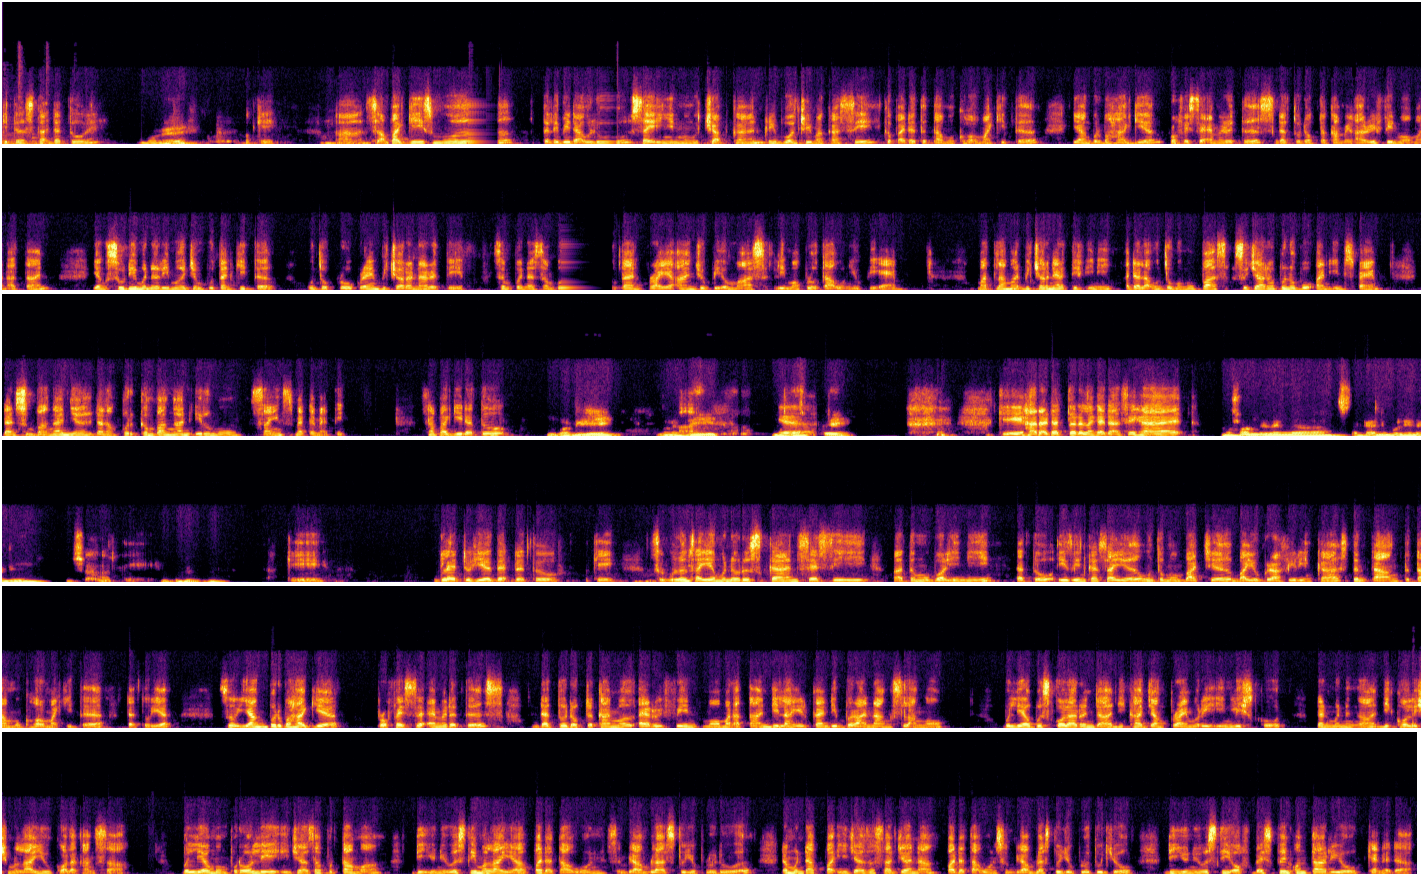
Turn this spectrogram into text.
Kita start Dato' eh? Boleh. Okey. Uh, selamat pagi semua. Terlebih dahulu, saya ingin mengucapkan ribuan terima kasih kepada tetamu kehormat kita yang berbahagia, Profesor Emeritus Dato Dr. Kamil Arifin Muhammad Atan yang sudi menerima jemputan kita untuk program Bicara Naratif sempena sambutan perayaan Jubli Emas 50 tahun UPM. Matlamat Bicara Naratif ini adalah untuk mengupas sejarah penubuhan INSPAM dan sumbangannya dalam perkembangan ilmu sains matematik. Selamat pagi Datuk. Selamat pagi. Melati. Uh, ya. Okey, harap Dato' dalam keadaan sihat. Alhamdulillah, setakat ini boleh lagi. InsyaAllah. Okey. Okey. Glad to hear that, Dato'. Okey, sebelum saya meneruskan sesi uh, temu bual ini, Dato', izinkan saya untuk membaca biografi ringkas tentang tetamu kehormat kita, Dato' ya. So, yang berbahagia, Profesor Emeritus Dato Dr. Kamal Arifin Muhammad Atan dilahirkan di Beranang, Selangor. Beliau bersekolah rendah di Kajang Primary English School dan menengah di Kolej Melayu Kuala Kangsar. Beliau memperoleh ijazah pertama di Universiti Malaya pada tahun 1972 dan mendapat ijazah sarjana pada tahun 1977 di University of Western Ontario, Canada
